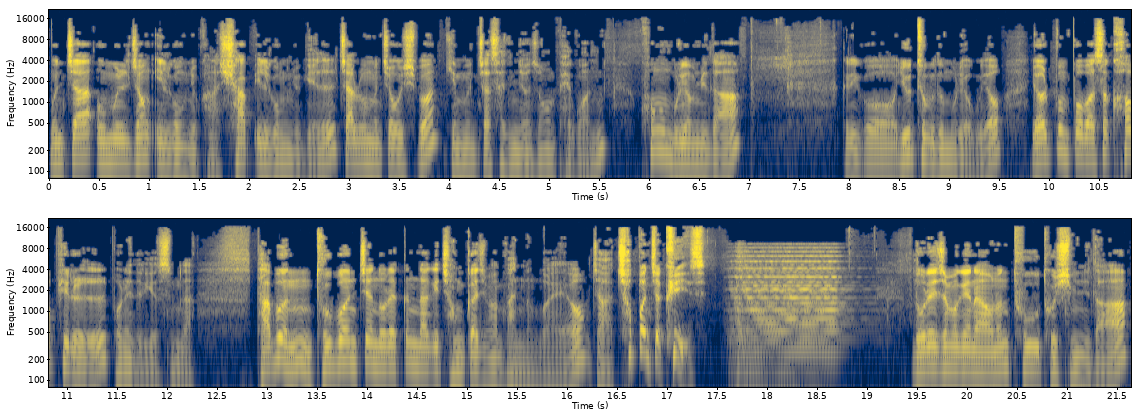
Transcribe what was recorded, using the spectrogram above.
문자 우물정 1061, 샵 1061, 짧은 문자 50원, 긴 문자 사진 전송은 100원, 콩은 무료입니다. 그리고 유튜브도 무료고요. 10분 뽑아서 커피를 보내드리겠습니다. 답은 두 번째 노래 끝나기 전까지만 받는 거예요. 자, 첫 번째 퀴즈. 노래 제목에 나오는 두 도시입니다.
